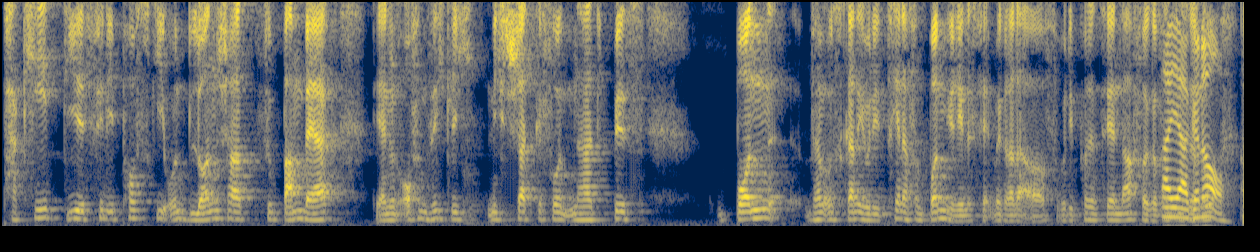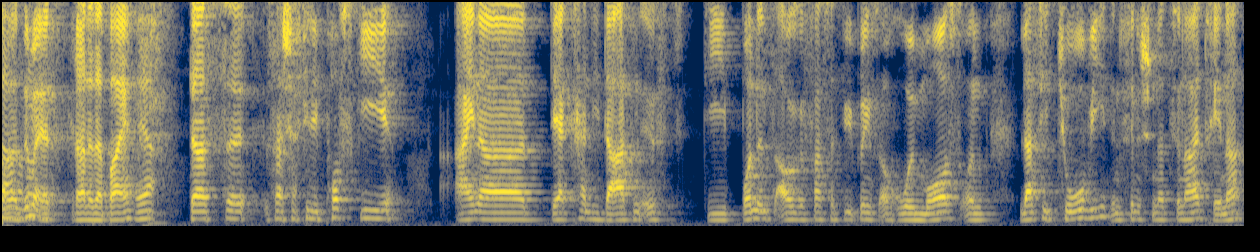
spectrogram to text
Paketdeal Filipowski und Loncha zu Bamberg, der nun offensichtlich nicht stattgefunden hat, bis Bonn, wir haben uns gar nicht über die Trainer von Bonn geredet, fällt mir gerade auf, über die potenziellen Nachfolger von ah, ja, genau. Da Aber da sind wir jetzt gerade dabei, ja. dass äh, Sascha Filipowski einer der Kandidaten ist, die Bonn ins Auge gefasst hat, wie übrigens auch Roel Mors und Lassi Tovi, den finnischen Nationaltrainer.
